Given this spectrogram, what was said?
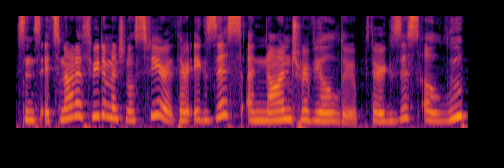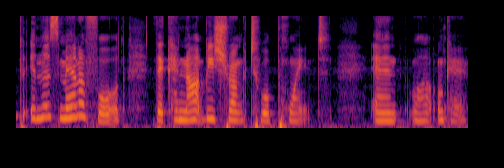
since it's not a three-dimensional sphere, there exists a non-trivial loop. There exists a loop in this manifold that cannot be shrunk to a point. And, well, okay,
